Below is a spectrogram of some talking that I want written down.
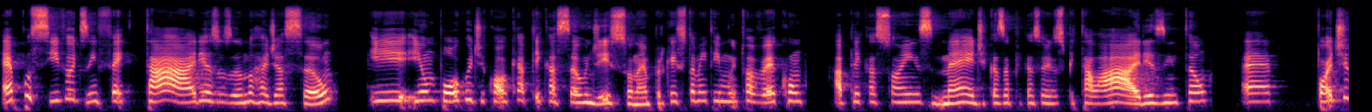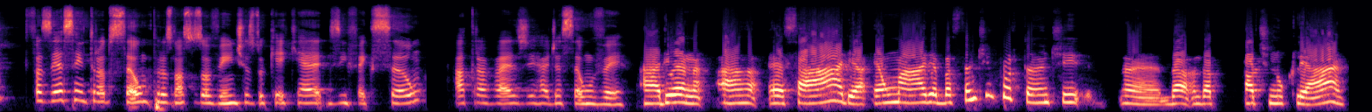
é possível desinfectar áreas usando radiação e, e um pouco de qual que é a aplicação disso, né? Porque isso também tem muito a ver com aplicações médicas, aplicações hospitalares. Então, é, pode fazer essa introdução para os nossos ouvintes do que, que é desinfecção através de radiação UV? Ariana, a, essa área é uma área bastante importante é, da, da, parte nuclear.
